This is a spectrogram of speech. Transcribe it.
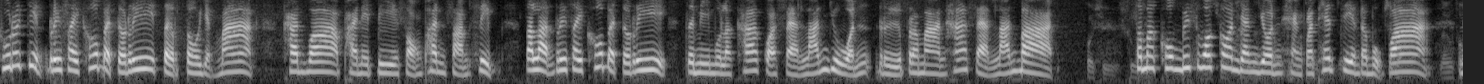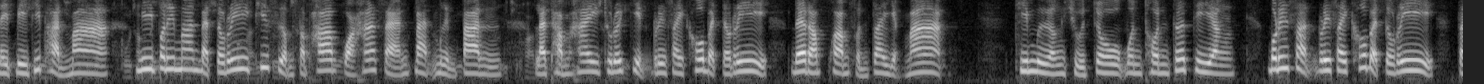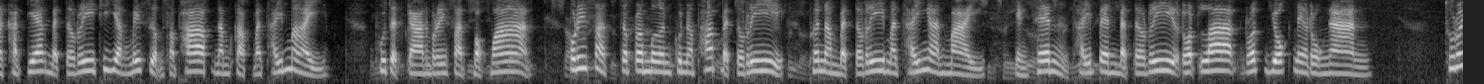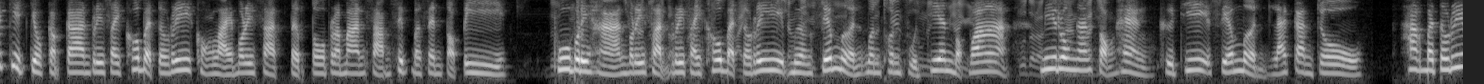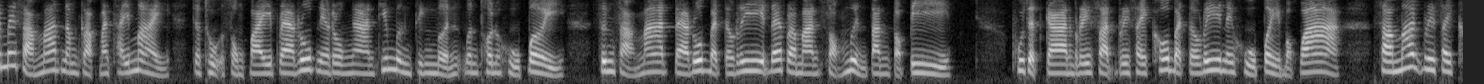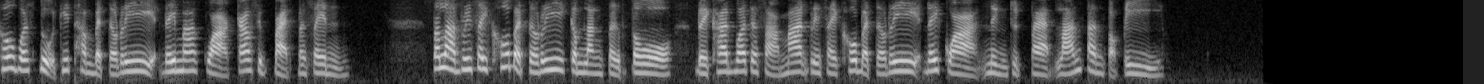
ธุรกิจรีไซเคิลแบตเตอรี่เติบโตอย่างมาก คาดว่าภายในปี 2030 ตลาดรีไซเคิลแบตเตอรี่จะมีมูลค่ากว่าแสนล้านหยวน หรือประมาณ5แสนล้านบาท สมาคมวิศวกรยานยนต์แห่งประเทศจีนระบุว่า ในปีที่ผ่านมา มีปริมาณแบตเตอรี่ที่เสื่อมสภาพกว่า 580,000 ตัน และทำให้ธุรกิจรีไซเคิลแบตเตอรี่ได้รับความสนใจอย่างมาก ที่เมืองฉูโจวมณฑลเจ้อเจียง บริษัทรีไซเคิลแบตเตอรี่จะคัดแยกแบตเตอรี่ที่ยังไม่เสื่อมสภาพนำกลับมาใช้ใหม่ ผู้จัดการบริษัทบอกว่า บริษัทจะประเมินคุณภาพแบตเตอรี่ เพื่อนำแบตเตอรี่มาใช้งานใหม่ อย่างเช่น ใช้เป็นแบตเตอรี่รถลากรถยกในโรงงาน ธุรกิจเกี่ยวกับการรีไซเคิลแบตเตอรี่ของหลายบริษัทเติบโตประมาณ 30%ต่อปี ผู้บริหารบริษัทรีไซเคิลแบตเตอรี่เมืองเซียเหมินมณฑลฝูเจี้ยนบอกว่า มีโรงงานสองแห่งคือที่เซียเหมินและกันโจ หากแบตเตอรี่ไม่สามารถนำกลับมาใช้ใหม่ จะถูกส่งไปแปรรูปในโรงงานที่เมืองจิงเหมินมณฑลหูเป่ยซึ่งสามารถแปรรูปแบตเตอรี่ได้ประมาณ 20,000 ตันต่อปี ผู้จัดการบริษัทรีไซเคิลแบตเตอรี่ในหูเป่ยบอกว่า สามารถรีไซเคิลวัสดุที่ทำแบตเตอรี่ได้มากกว่า 98% ตลาดรีไซเคิลแบตเตอรี่กำลังเติบโต โดยคาดว่าจะสามารถรีไซเคิลแบตเตอรี่ได้กว่า 1.8 ล้านตันต่อปี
